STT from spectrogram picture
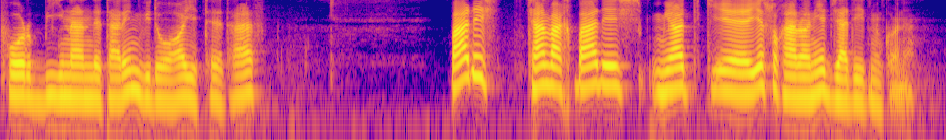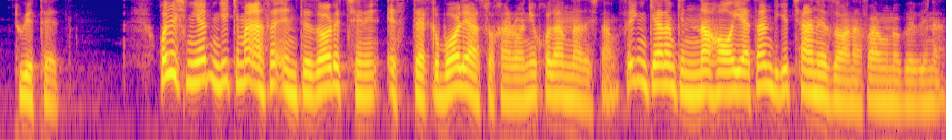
پربیننده ترین ویدیوهای تد هست. بعدش چند وقت بعدش میاد که یه سخنرانی جدید می‌کنه. توی تد. خودش میاد میگه که من اصلا انتظار چنین استقبالی از سخنرانی خودم نداشتم. فکر می‌کردم که نهایتا دیگه چند هزار نفر اونو ببینن.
